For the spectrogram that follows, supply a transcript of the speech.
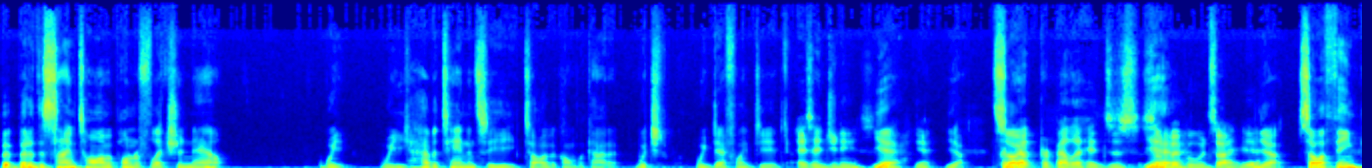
but but at the same time, upon reflection now, we we have a tendency to overcomplicate it, which we definitely did. As engineers, Yeah, yeah. yeah. So So propeller heads, as Yeah. some people would say. Yeah, yeah, so I think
